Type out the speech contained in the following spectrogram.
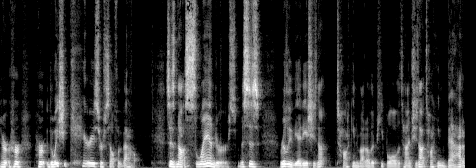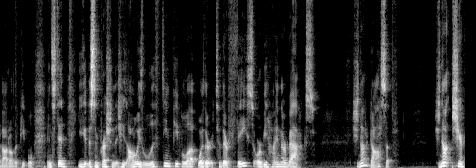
Her her, her the way she carries herself about says not slanderers. This is really the idea. She's not talking about other people all the time. She's not talking bad about other people. Instead, you get this impression that she's always lifting people up, whether to their face or behind their backs. She's not a gossip. She's not sharing,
